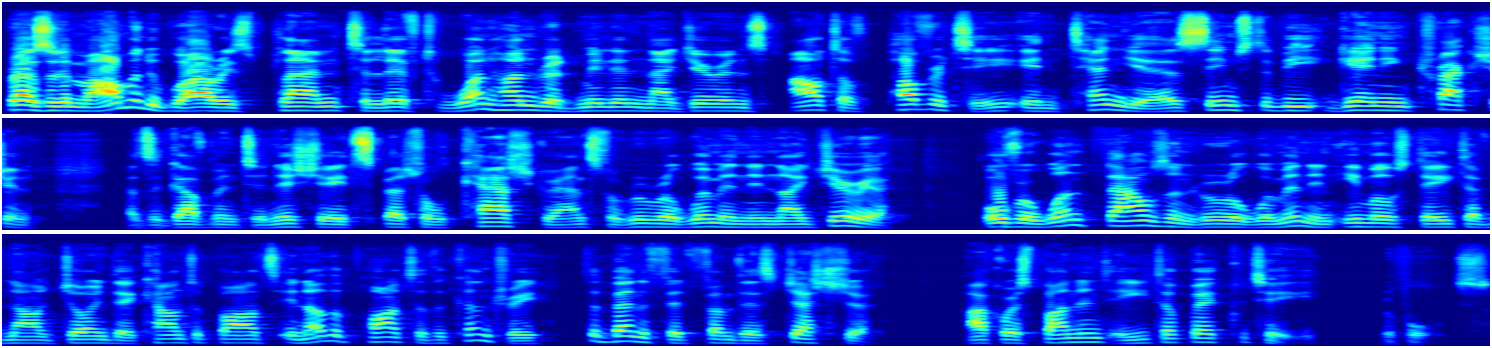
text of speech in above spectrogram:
President Muhammadu Buhari's plan to lift 100 million Nigerians out of poverty in 10 years seems to be gaining traction as the government initiates special cash grants for rural women in Nigeria. Over 1,000 rural women in Imo State have now joined their counterparts in other parts of the country to benefit from this gesture. Our correspondent Eyitope Kutei reports.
